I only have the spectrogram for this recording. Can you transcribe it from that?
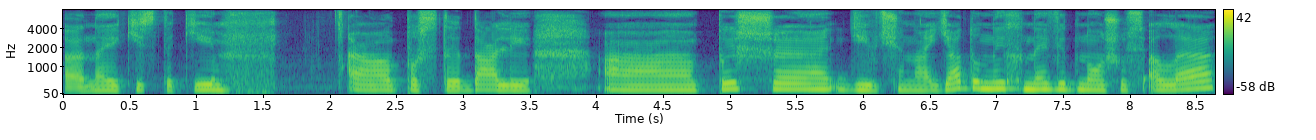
е, на якісь такі. Пости. Далі пише дівчина: Я до них не відношусь, але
